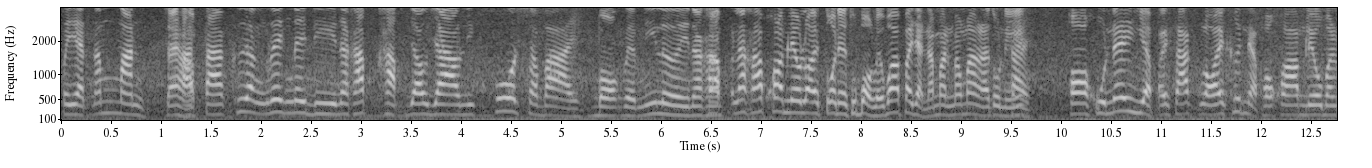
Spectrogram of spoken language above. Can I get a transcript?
ประหยัดน้ำมันใช่คอัรับตราเครื่องเร่งได้ดีนะครับ ขับยาวๆนี่โคตรสบายบอกแบบนี้เลยนะคครัรับบแล้วครับความเร็วลอยตัวเนี่ยทุกบอกเลยว่าประหยัดน้ำมันมากๆนะตัวนี้ ใช่ พอคุณได้เหยียบไปซักร้อยขึ้นเนี่ยพอความเร็วมัน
